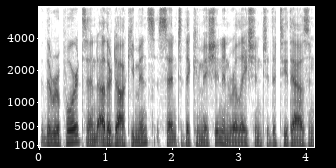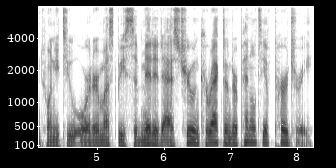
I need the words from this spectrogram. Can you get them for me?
The report and other documents sent to the Commission in relation to the 2022 order must be submitted as true and correct under penalty of perjury.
